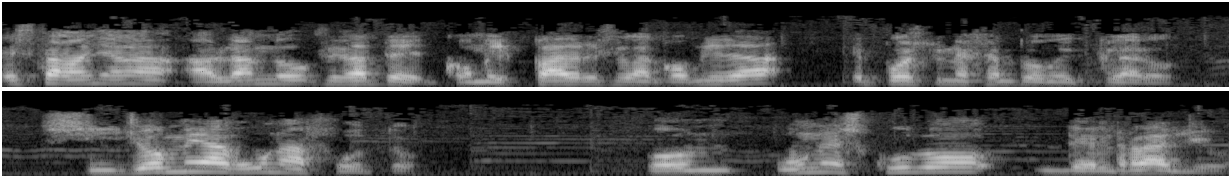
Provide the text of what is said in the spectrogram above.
esta mañana hablando, fíjate, con mis padres en la comida, he puesto un ejemplo muy claro. Si yo me hago una foto con un escudo del rayo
